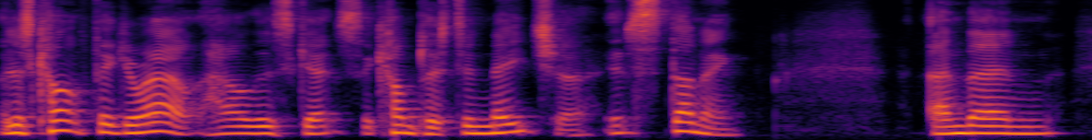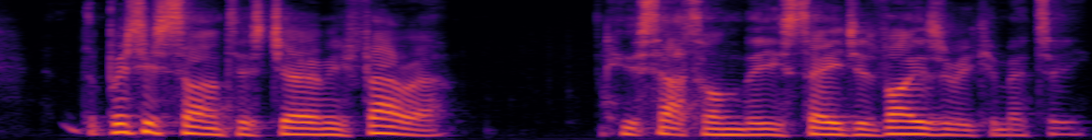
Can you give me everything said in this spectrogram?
I just can't figure out how this gets accomplished in nature. It's stunning. And then the British scientist Jeremy Farrar, who sat on the SAGE Advisory Committee,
